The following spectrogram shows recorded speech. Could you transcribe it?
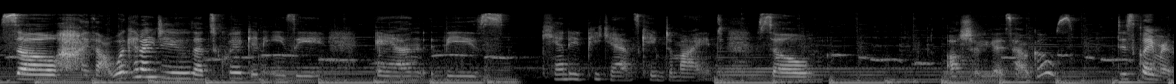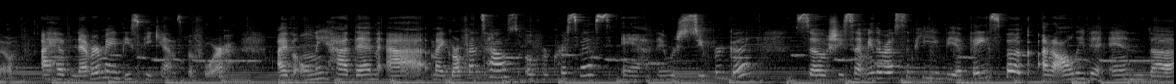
So I thought, what can I do that's quick and easy? And these candied pecans came to mind. So I'll show you guys how it goes. Disclaimer though, I have never made these pecans before. I've only had them at my girlfriend's house over Christmas and they were super good. So she sent me the recipe via Facebook and I'll leave it in the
